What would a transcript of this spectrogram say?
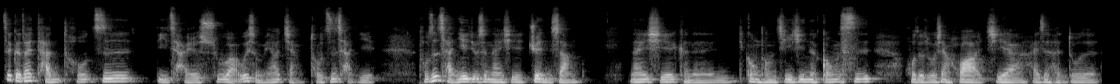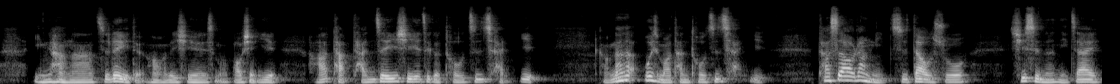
这个在谈投资理财的书啊，为什么要讲投资产业？投资产业就是那些券商，那一些可能共同基金的公司，或者说像华尔街啊，还是很多的银行啊之类的哈，那些什么保险业，啊谈谈这一些这个投资产业。好，那他为什么要谈投资产业？他是要让你知道说，其实呢，你在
